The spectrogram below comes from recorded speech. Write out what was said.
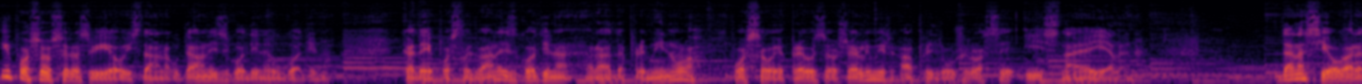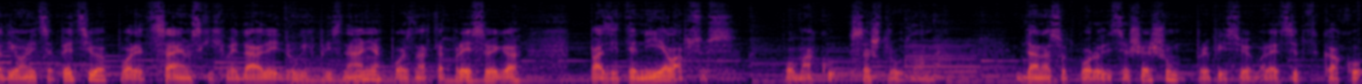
i posao se razvijao iz dana u dan, iz godine u godinu. Kada je posle 12 godina Rada preminula, posao je preuzeo Želimir, a pridružila se i Snaja Jelena. Danas je ova radionica peciva, pored sajamskih medalja i drugih priznanja, poznata pre svega Pazite, nije lapsus. Pomaku sa štrudlama. Danas od porodice Šešum prepisujemo recept kako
